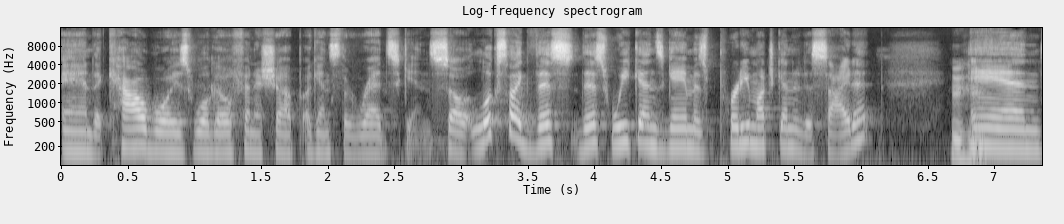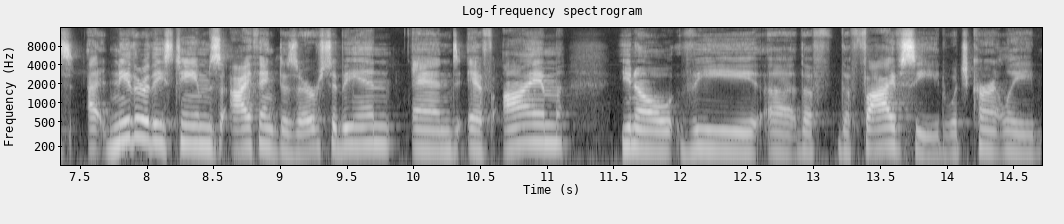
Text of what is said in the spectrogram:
and the Cowboys will go finish up against the Redskins. So it looks like this this weekend's game is pretty much going to decide it. And uh, neither of these teams, I think, deserves to be in. And if I'm, you know, the uh, the the five seed, which currently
